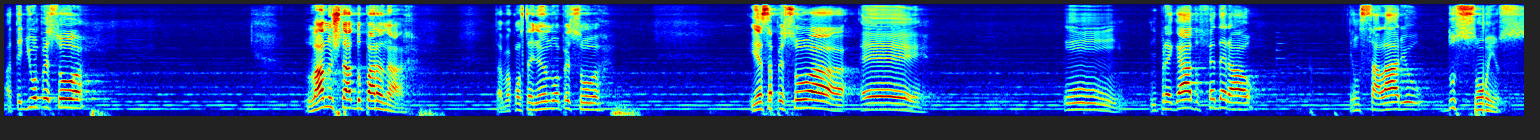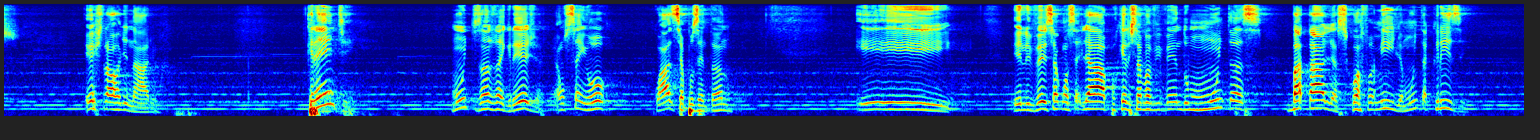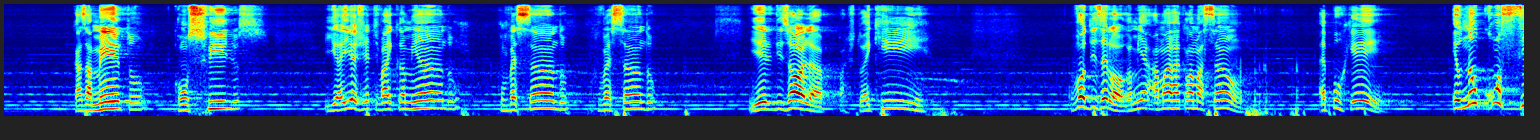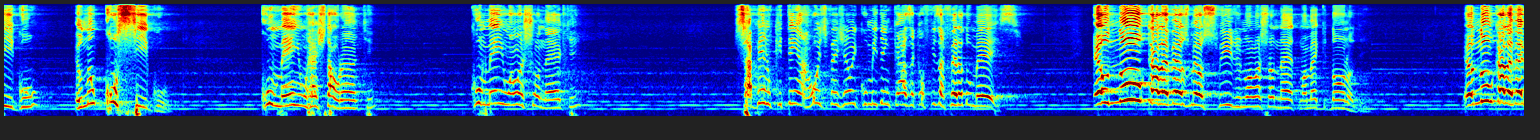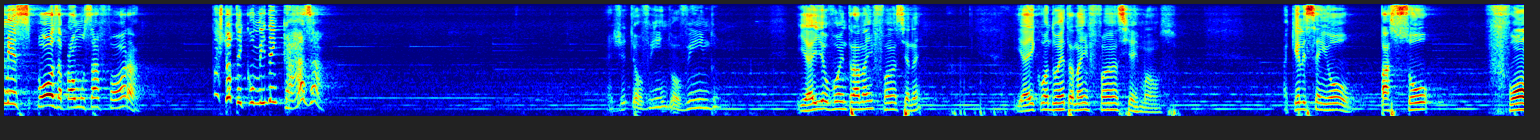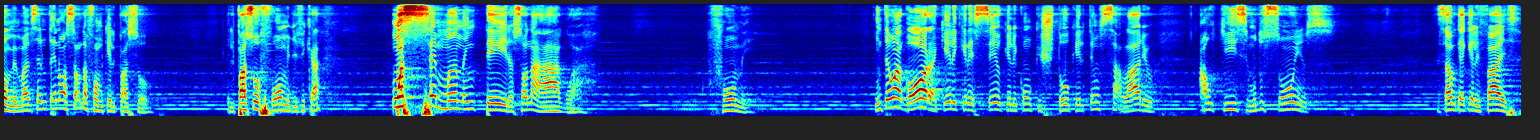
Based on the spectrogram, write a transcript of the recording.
Atendi uma pessoa lá no estado do Paraná. Estava aconselhando uma pessoa e essa pessoa é um empregado federal, tem um salário dos sonhos, extraordinário. Crente, muitos anos na igreja, é um senhor, quase se aposentando. E ele veio se aconselhar porque ele estava vivendo muitas batalhas com a família, muita crise casamento, com os filhos. E aí a gente vai caminhando, conversando, conversando. E ele diz: Olha, pastor, é que. Vou dizer logo, a, minha, a maior reclamação é porque eu não consigo, eu não consigo comer em um restaurante, comer em uma lanchonete, sabendo que tem arroz, feijão e comida em casa que eu fiz a feira do mês. Eu nunca levei os meus filhos numa lanchonete, numa McDonald's. Eu nunca levei minha esposa para almoçar fora. Pastor, tem comida em casa. A gente ouvindo, ouvindo. E aí eu vou entrar na infância, né? E aí quando entra na infância, irmãos, aquele senhor passou fome, mas você não tem noção da fome que ele passou. Ele passou fome de ficar uma semana inteira só na água. Fome. Então agora que ele cresceu, que ele conquistou, que ele tem um salário altíssimo dos sonhos. Sabe o que é que ele faz?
